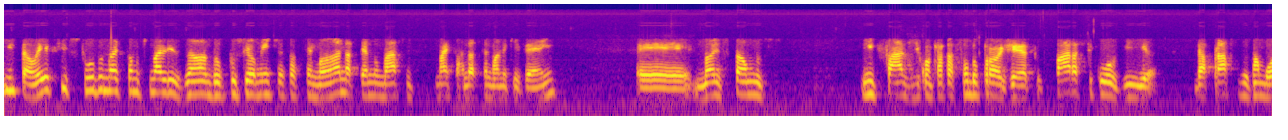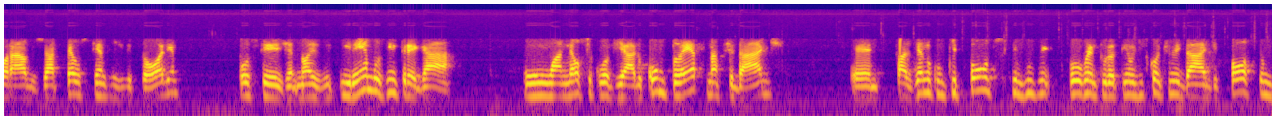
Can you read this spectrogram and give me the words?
Então, esse estudo nós estamos finalizando possivelmente essa semana, até no máximo mais tarde da semana que vem. É, nós estamos em fase de contratação do projeto para a ciclovia da Praça dos Namorados até o centro de Vitória. Ou seja, nós iremos entregar um anel cicloviário completo na cidade, é, fazendo com que pontos que porventura tenham descontinuidade possam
